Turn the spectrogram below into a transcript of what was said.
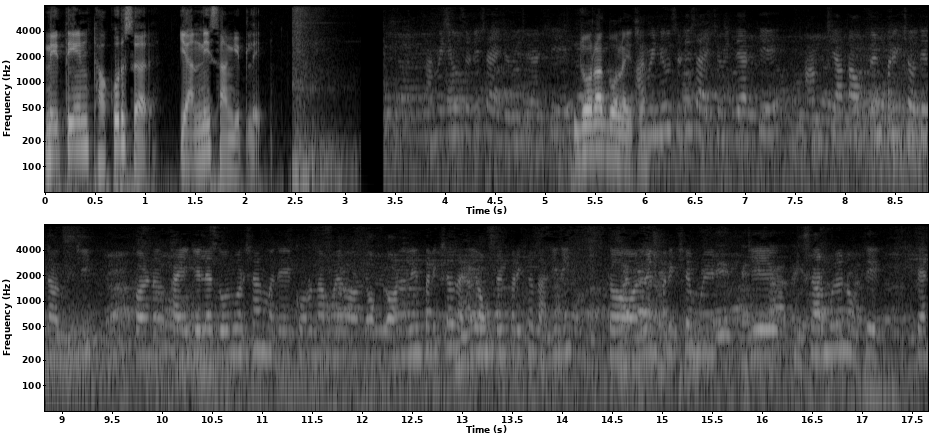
नितीन ठाकूर सर यांनी सांगितले. आम्ही न्यू सिटी शाळेचे विद्यार्थी. आहे. जोरात बोलायचं. आम्ही न्यू सिटी शाळेचे विद्यार्थी. आहे आमची आता ऑफलाईन परीक्षा होती दहावीची. पण काही गेल्या दोन वर्षांमध्ये कोरोनामुळे ऑनलाईन परीक्षा झाली ऑफलाईन परीक्षा झाली नाही. तर ऑनलाईन परीक्षेमुळे जे हुशार मुलं नव्हते त्यां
